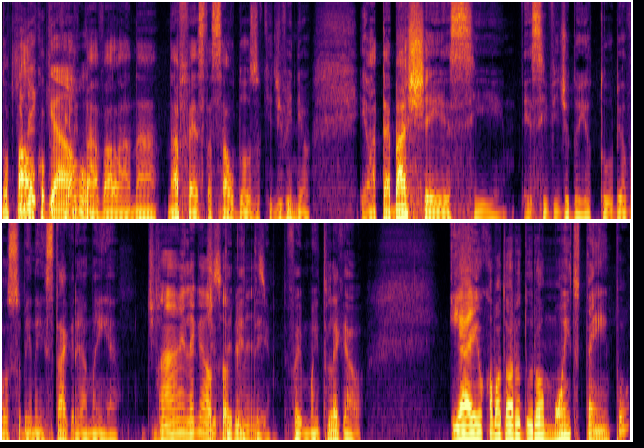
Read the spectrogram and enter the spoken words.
no que palco, legal. porque ele tava lá na, na festa saudoso Kid Vinil. Eu até baixei esse, esse vídeo do YouTube, eu vou subir no Instagram amanhã de, ah, é legal, de sobe TBT. Mesmo. Foi muito legal. E aí o Commodore durou muito tempo.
